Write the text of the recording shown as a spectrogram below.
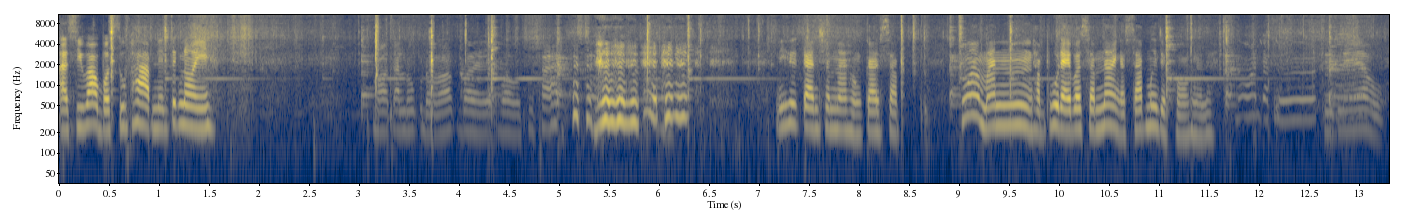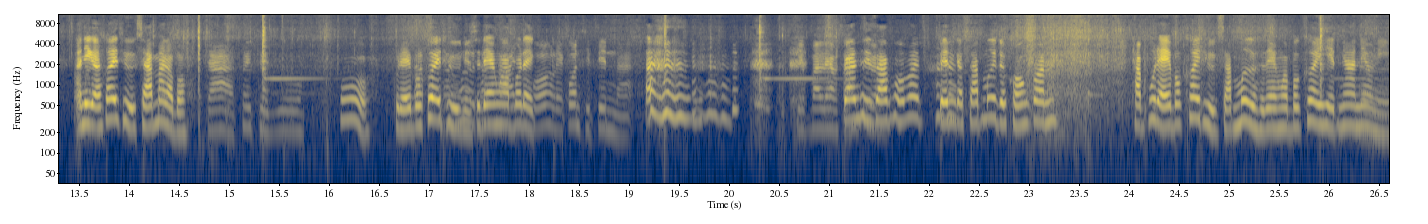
อาจสิเว่าบทสุภาพเนี่ยจักหน่อยบ่ตลกดอกบ่บ่สุภาพ นี่คือการชำนาญของการสับหัวมันถ้าผู้ใดบ่สำนาญกับซับมือเจ้าของนั่นแหละถึงแล้ว อันนี้ก็เคยถือซับมาแล้วบ่จ้าเคยถึงอยู่โอ้ผู้ใดบ่เคยถือนี่แสดงว่าบ่ได้ของเลยก้อนสิเป็นน่ะเก็บมาแล้วการถือซับเพราะว่าเป็นกับซับมือเจ้าของก่อนถ้าผู้ใดบ่เคยถือซับมือแสดงว่าบ่เคยเฮ็ดงานแนวนี้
